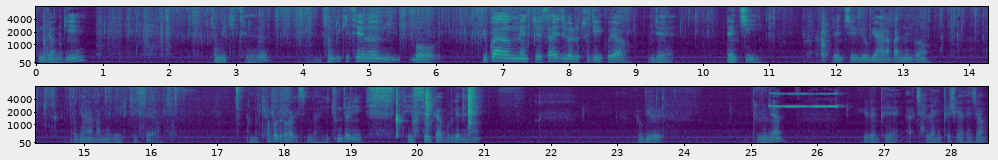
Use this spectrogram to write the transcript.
충전기 정비 키트. 정비 키트에는 뭐 육각 렌즈 사이즈별로 두 개 있고요. 이제 렌치 렌치 여기 하나 맞는 거 여기 하나 맞는 거 이렇게 있어요. 한번 켜보도록 하겠습니다. 이게 충전이 돼 있을까 모르겠네요 여기를 누르면 이 램프에 아, 잔량이 표시가 되죠.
